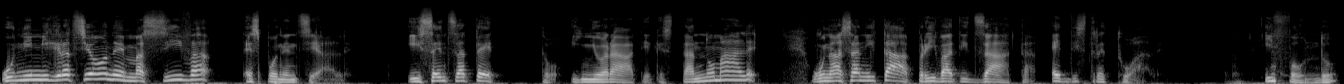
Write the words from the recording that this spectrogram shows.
Un'immigrazione massiva esponenziale. I senza tetto ignorati e che stanno male, una sanità privatizzata e distrettuale. In fondo,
